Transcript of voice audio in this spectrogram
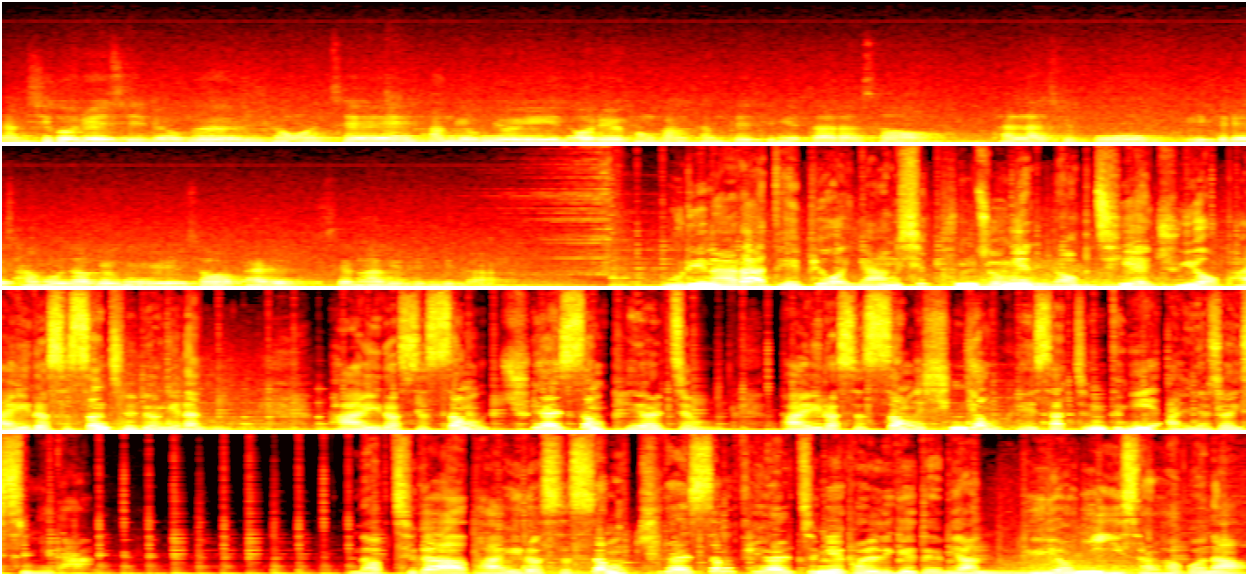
양식어류의 질병은 병원체의 환경 요인, 어류의 건강 상태 등에 따라서 달라지고 이들의 상호작용에 의해서 발생하게 됩니다. 우리나라 대표 양식 품종인 넙치의 주요 바이러스성 질병에는 바이러스성 출혈성 폐혈증, 바이러스성 신경괴사증 등이 알려져 있습니다. 넙치가 바이러스성 출혈성 폐혈증에 걸리게 되면 유형이 이상하거나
